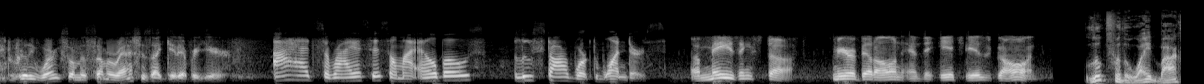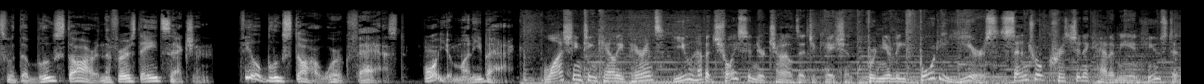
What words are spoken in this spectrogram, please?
It really works on the summer rashes I get every year. I had psoriasis on my elbows. Blue Star worked wonders. Amazing stuff. Smear a bit on and the itch is gone. Look for the white box with the blue star in the first aid section. Feel Blue Star work fast or your money back. Washington County parents, you have a choice in your child's education. For nearly 40 years, Central Christian Academy in Houston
